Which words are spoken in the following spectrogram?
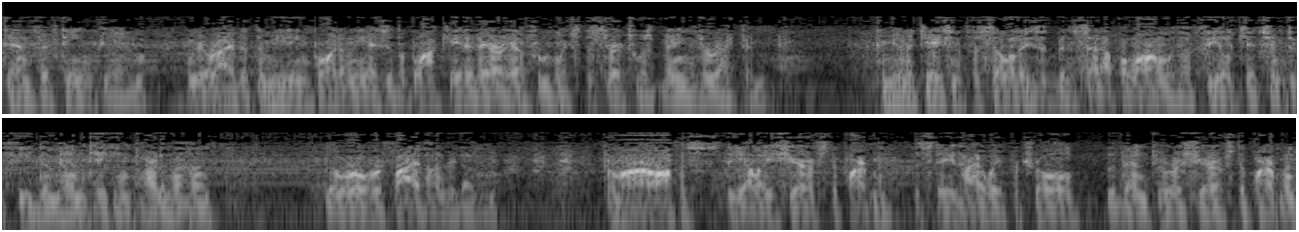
10:15 p.m. We arrived at the meeting point on the edge of the blockaded area from which the search was being directed. Communication facilities had been set up along with a field kitchen to feed the men taking part in the hunt. There were over 500 of them. From our office, the LA Sheriff's Department, the State Highway Patrol, the Ventura Sheriff's Department,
